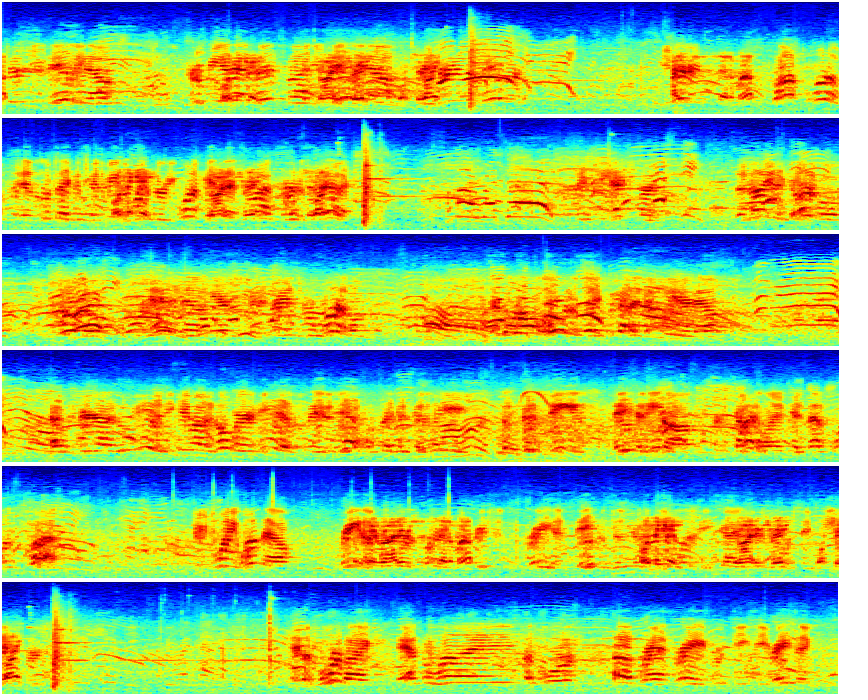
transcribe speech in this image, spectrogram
The 15's Nathan Enoch for Skyline hit that one spot. 221 now. Green on Riders has set him up. Green and Eroth on the minute. Riders ready. One strike.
